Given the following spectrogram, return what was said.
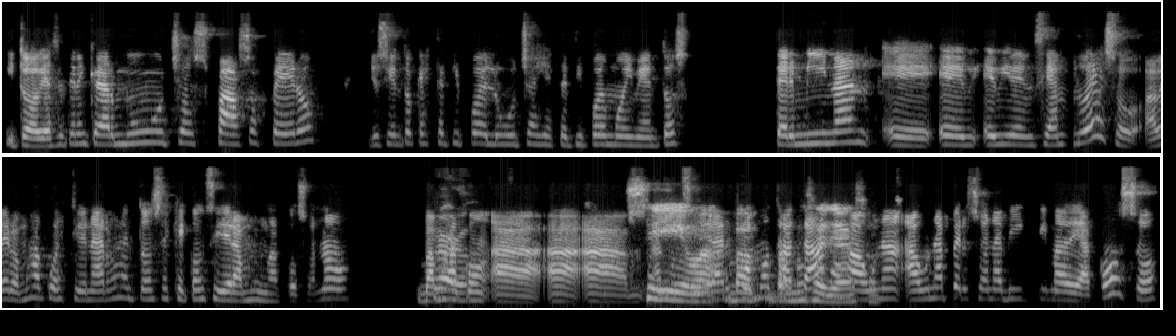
y todavía se tienen que dar muchos pasos, pero yo siento que este tipo de luchas y este tipo de movimientos terminan eh, evidenciando eso. A ver, vamos a cuestionarnos entonces qué consideramos un acoso o no. Vamos a, a, a, considerar cómo tratamos a, una, a una persona víctima de acoso.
